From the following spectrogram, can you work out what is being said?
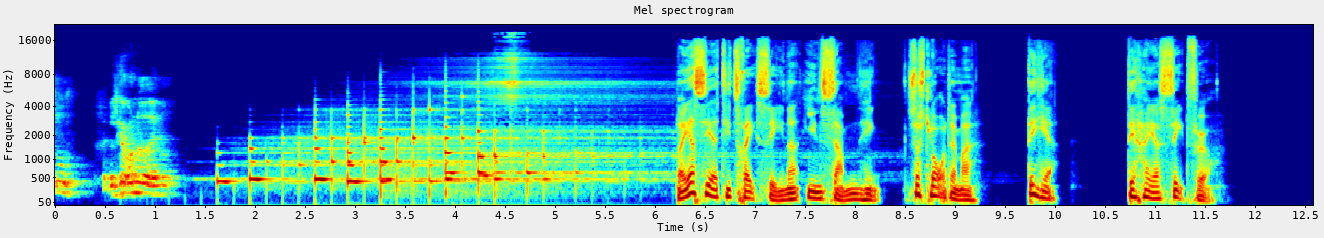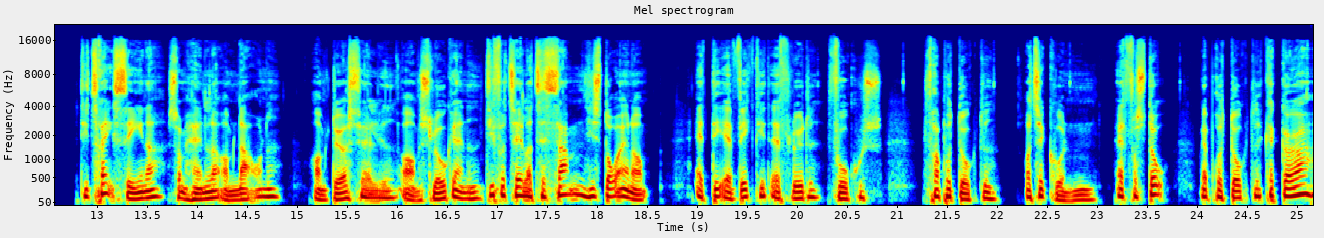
du laver noget andet. Når jeg ser de tre scener i en sammenhæng, så slår det mig, det her, det har jeg set før. De tre scener, som handler om navnet, om dørsalget og om sloganet, de fortæller til sammen historien om, at det er vigtigt at flytte fokus fra produktet og til kunden. At forstå, hvad produktet kan gøre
